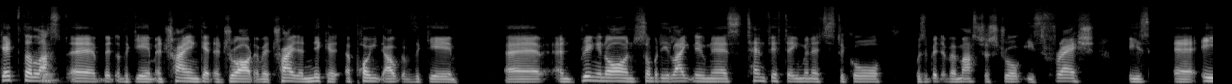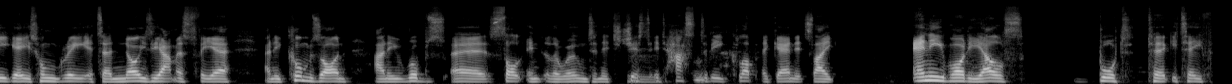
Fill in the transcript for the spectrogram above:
Get to the last uh, bit of the game and try and get a draw out of it, try to nick a, a point out of the game. Uh, and bringing on somebody like Nunez, 10, 15 minutes to go was a bit of a masterstroke. He's fresh, he's uh, he's hungry. It's a noisy atmosphere, and he comes on and he rubs uh, salt into the wounds, and it's just mm. it has to be Klopp again. It's like anybody else but Turkey Teeth.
